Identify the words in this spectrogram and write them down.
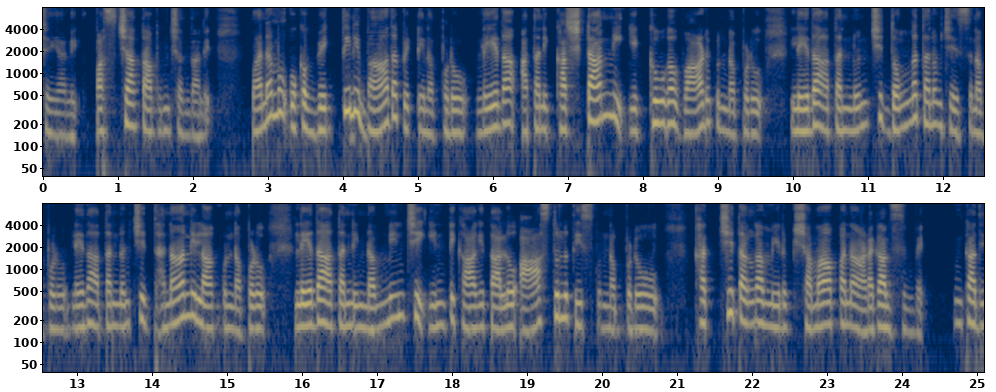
చేయాలి. పశ్చాత్తాపం చెందాలి. మనము ఒక వ్యక్తిని బాధ పెట్టినప్పుడు, లేదా అతని కష్టాన్ని ఎక్కువగా వాడుకున్నప్పుడు, లేదా అతని నుంచి దొంగతనం చేసినప్పుడు, లేదా అతని నుంచి ధనాన్ని లాక్కున్నప్పుడు, లేదా అతన్ని నమ్మించి ఇంటి కాగితాలు, ఆస్తులు తీసుకున్నప్పుడు ఖచ్చితంగా మీరు క్షమాపణ అడగాల్సిందే. ఇంక అది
